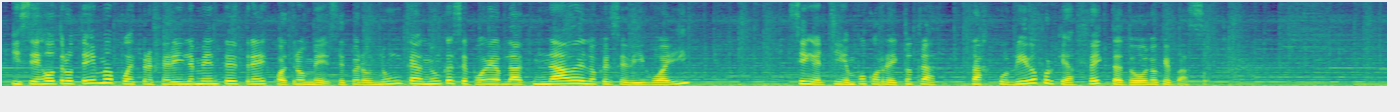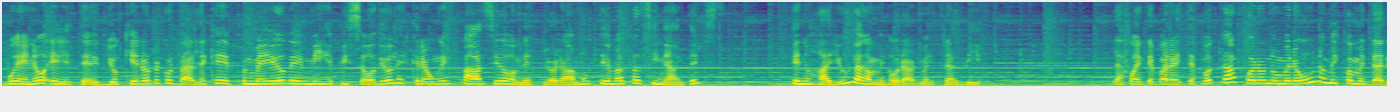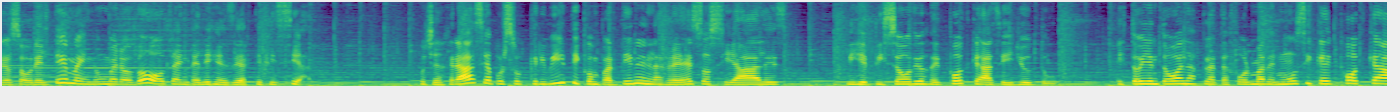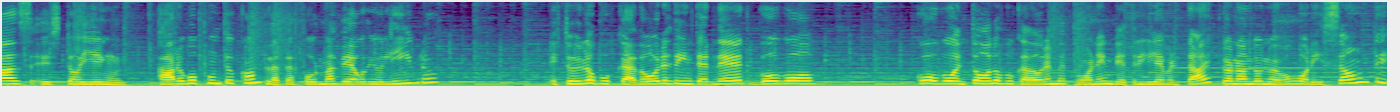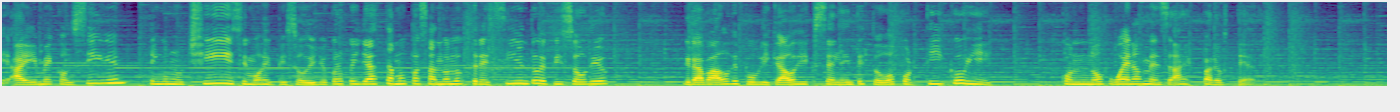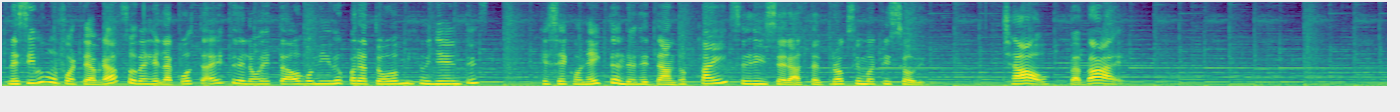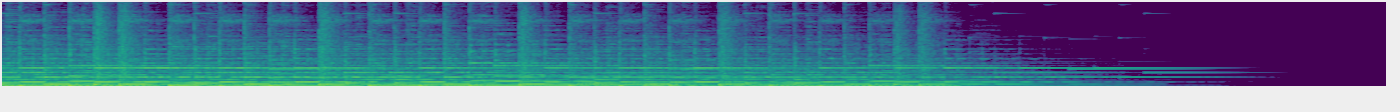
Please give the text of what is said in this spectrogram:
Y si es otro tema, pues preferiblemente tres, cuatro meses, pero nunca, nunca se puede hablar nada de lo que se dijo ahí sin el tiempo correcto transcurrido porque afecta todo lo que pasó. Bueno, este, yo quiero recordarles que por medio de mis episodios les creo un espacio donde exploramos temas fascinantes que nos ayudan a mejorar nuestras vidas. La fuente para este podcast fueron número uno mis comentarios sobre el tema y número dos la inteligencia artificial. Muchas gracias por suscribirte y compartir en las redes sociales mis episodios de podcast y YouTube. Estoy en todas las plataformas de música y podcast. Estoy en audible.com, plataformas de audiolibro. Estoy en los buscadores de internet, Google, Google, en todos los buscadores me ponen Beatriz Libertad, explorando nuevos horizontes, ahí me consiguen. Tengo muchísimos episodios, yo creo que ya estamos pasando los 300 episodios grabados y publicados excelentes, todos corticos y con unos buenos mensajes para ustedes. Recibo un fuerte abrazo desde la costa este de los Estados Unidos para todos mis oyentes que se conectan desde tantos países y será hasta el próximo episodio. Chao, bye bye.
